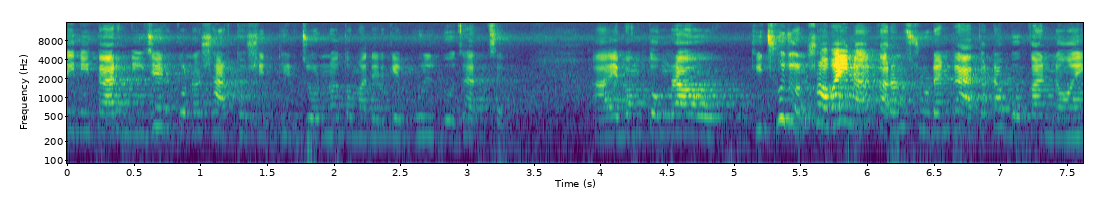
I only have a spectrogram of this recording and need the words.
তিনি তার নিজের কোনো স্বার্থসিদ্ধির জন্য তোমাদেরকে ভুল বোঝাচ্ছেন। এবং তোমরাও কিছুজন সবাই নয়, কারণ স্টুডেন্টরা এতটা বোকা নয়।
